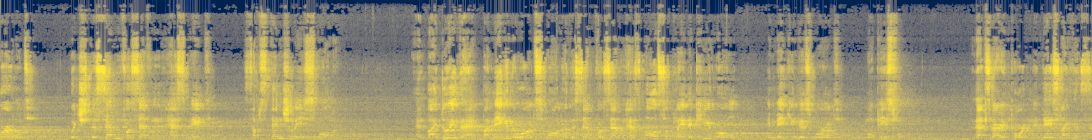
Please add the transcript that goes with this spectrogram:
world, which the 747 has made substantially smaller. And by doing that, by making the world smaller, the 747 has also played a key role in making this world more peaceful. And that's very important in days like this.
